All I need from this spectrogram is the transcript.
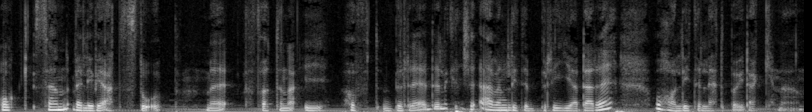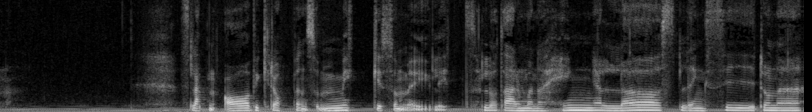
och sen väljer vi att stå upp med fötterna i höftbredd eller kanske även lite bredare och ha lite lättböjda knän. Slappna av i kroppen så mycket som möjligt. Låt armarna hänga löst längs sidorna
